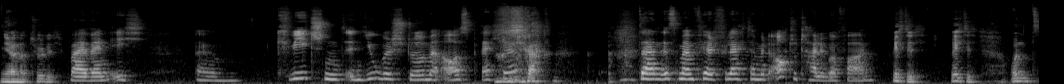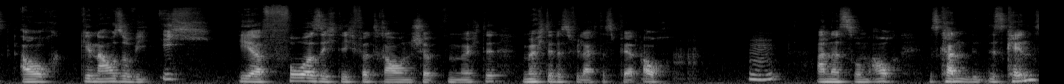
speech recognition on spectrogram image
Ja, natürlich. Weil wenn ich ähm, quietschend in Jubelstürme ausbreche, Ja, dann ist mein Pferd vielleicht damit auch total überfahren. richtig, richtig. Und auch genauso wie ich eher vorsichtig Vertrauen schöpfen möchte, möchte das vielleicht das Pferd auch. Andersrum auch. Es kann, es kennt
